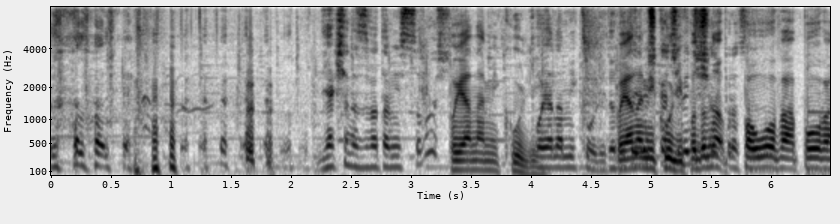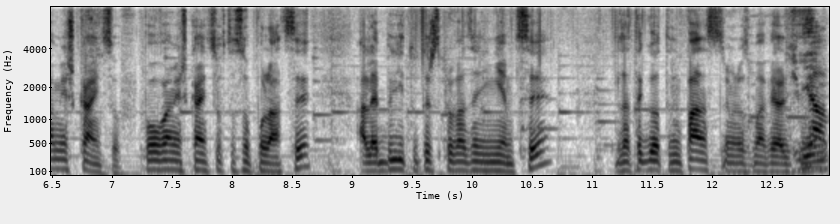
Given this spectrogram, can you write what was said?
Jak się nazywa ta miejscowość? Pojana Mikuli. Pojana Mikuli. To Pojana Mikuli, podobno 90%. połowa, połowa mieszkańców. Połowa mieszkańców to są Polacy, ale byli tu też sprowadzeni Niemcy, dlatego ten pan, z którym rozmawialiśmy, Ja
